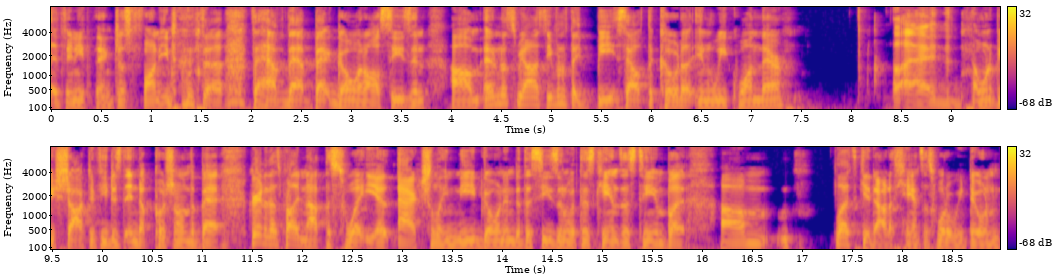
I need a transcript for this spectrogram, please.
if anything, just funny to to have that bet going all season. Um, and let's be honest, even if they beat South Dakota in week one, there, I, I wouldn't be shocked if you just end up pushing on the bet. Granted, that's probably not the sweat you actually need going into the season with this Kansas team, but um, let's get out of Kansas. What are we doing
